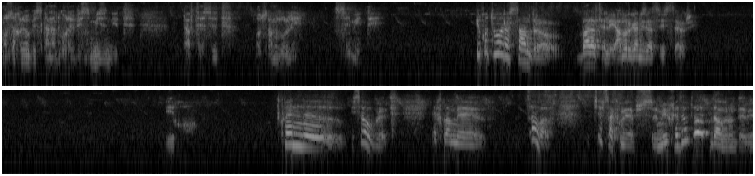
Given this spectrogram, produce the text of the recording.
მოსახლეობის განადგურების მიზნით დავთესეთ მოწამლული სიმინდი. იყო თუ არა სანდრო ბარათელი ამ ორგანიზაციის წევრი? თქვენ ისაუბრეთ. ეხლა მე წავალ. ჩემ საქმეებს მივხედავ და დავრუნდები.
